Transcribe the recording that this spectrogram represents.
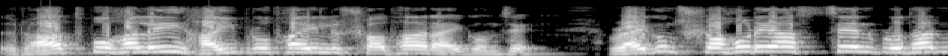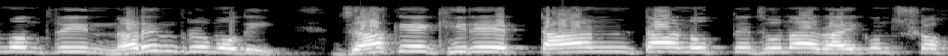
রাত পোহালেই হাই প্রোফাইল সভা রায়গঞ্জে। রায়গঞ্জ শহরে আসছেন প্রধানমন্ত্রী নরেন্দ্র মোদী, যাকে ঘিরে টান টান উত্তেজনা রায়গঞ্জ সহ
